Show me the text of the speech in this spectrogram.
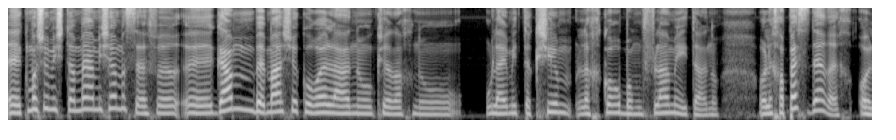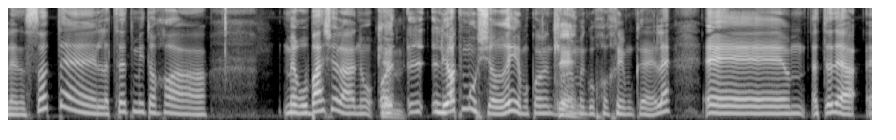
אה, כמו שמשתמע משם הספר, אה, גם במה שקורה לנו כשאנחנו... אולי מתעקשים לחקור במופלא מאיתנו, או לחפש דרך, או לנסות uh, לצאת מתוך המרובע שלנו, כן. או להיות מאושרים, או כל מיני כן. דברים מגוחכים כאלה. Uh, אתה יודע, uh,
